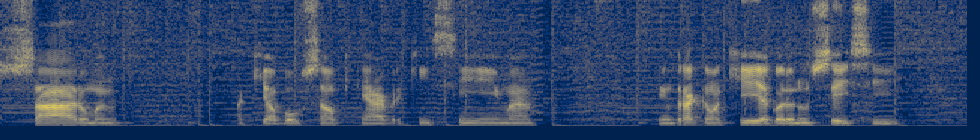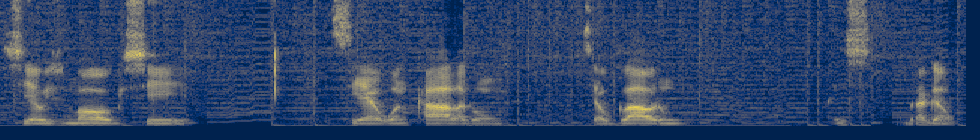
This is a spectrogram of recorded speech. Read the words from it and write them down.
Saruman. Aqui, ó, bolsão, porque tem árvore aqui em cima. Tem um dragão aqui, agora eu não sei se se é o Smog, se se é o Ancalagon, se é o Glaurung. Mas é um dragão.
